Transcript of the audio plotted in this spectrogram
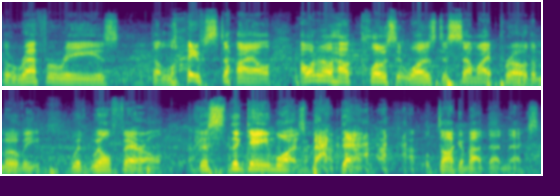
the referees, the lifestyle. I want to know how close it was to Semi Pro, the movie with Will Ferrell. This the game was back then. We'll talk about that next.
